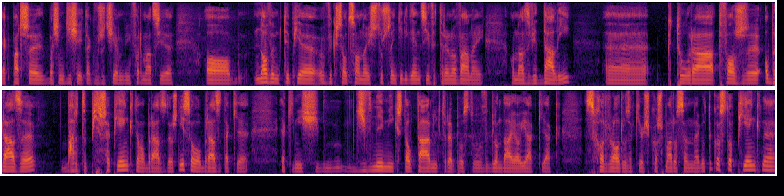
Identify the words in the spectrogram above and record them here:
jak patrzę, właśnie dzisiaj tak wrzuciłem informację o nowym typie wykształconej sztucznej inteligencji wytrenowanej o nazwie DALI, e, która tworzy obrazy, bardzo przepiękne obrazy. To już nie są obrazy takie jakimiś dziwnymi kształtami, które po prostu wyglądają jak, jak z horroru, z jakiegoś koszmaru sennego, tylko są to piękne,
